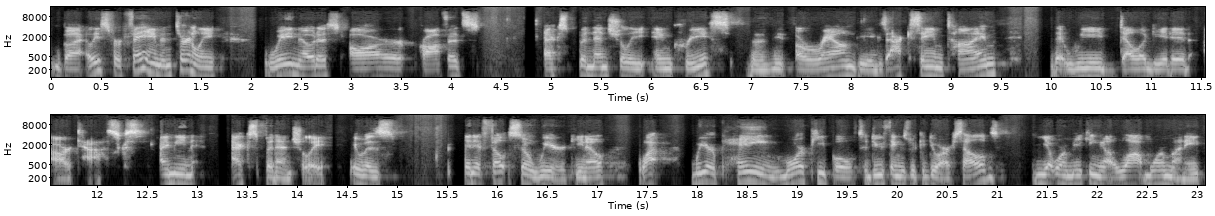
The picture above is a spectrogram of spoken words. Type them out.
but at least for fame internally, we noticed our profits exponentially increase around the exact same time that we delegated our tasks. I mean, exponentially. It was, and it felt so weird, you know? What we are paying more people to do things we could do ourselves, yet we're making a lot more money.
